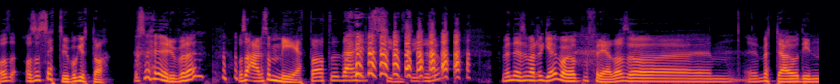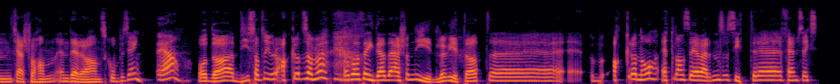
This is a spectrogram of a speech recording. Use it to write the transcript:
Og, og så setter vi på gutta, og så hører vi på den, og så er det så meta at det er helt sinnssykt, liksom. Men det som var så gøy, var jo at på fredag så uh, møtte jeg jo din kjæreste og han, en del av hans kompisgjeng. Ja. Og da, de satt og gjorde akkurat det samme. Og da tenkte jeg det er så nydelig å vite at uh, akkurat nå, et eller annet sted i verden, så sitter det fem-seks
